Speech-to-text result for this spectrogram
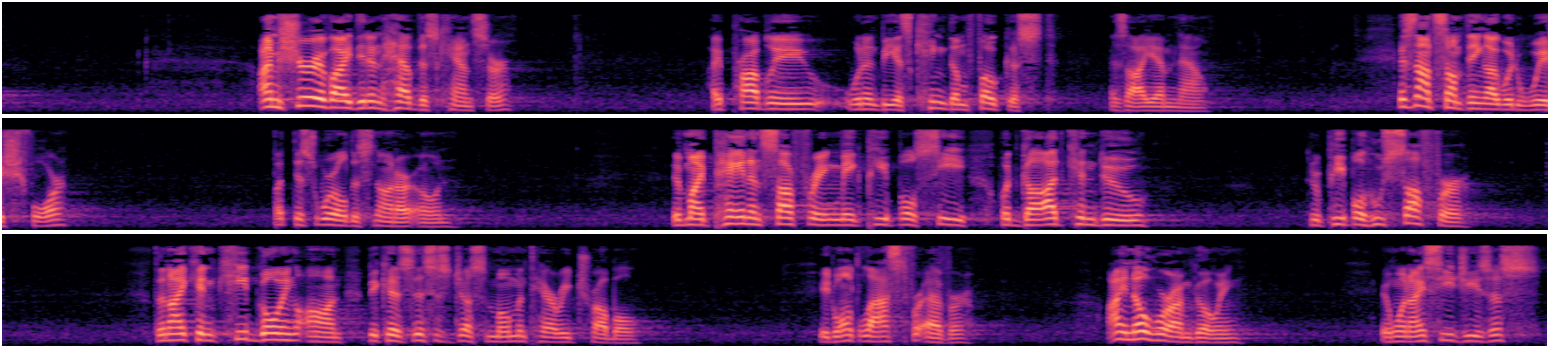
I'm sure if I didn't have this cancer, I probably wouldn't be as kingdom focused as I am now. It's not something I would wish for, but this world is not our own. If my pain and suffering make people see what God can do through people who suffer, then I can keep going on because this is just momentary trouble. It won't last forever. I know where I'm going. And when I see Jesus,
